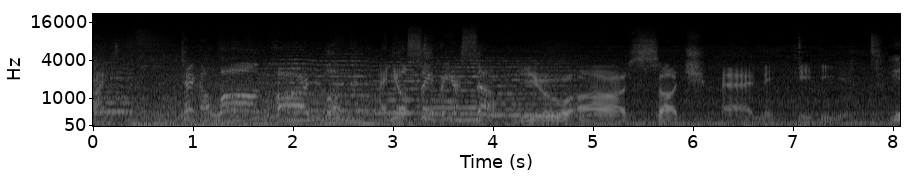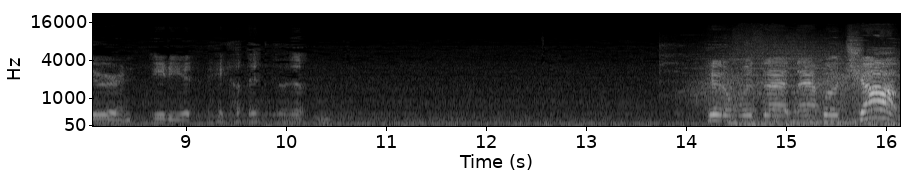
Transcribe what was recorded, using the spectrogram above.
right. Take a long, hard look, and you'll see for yourself. You are such an idiot. You're an idiot. Hit him with that Nappa chop!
